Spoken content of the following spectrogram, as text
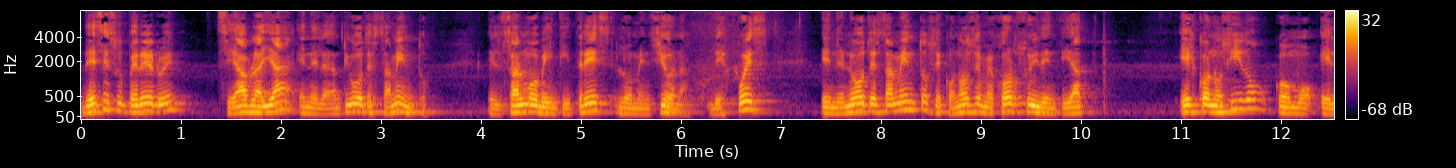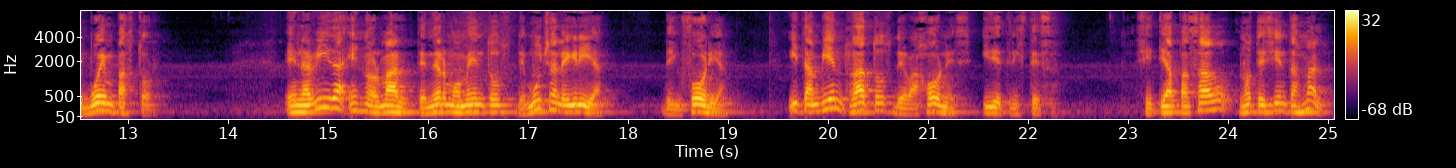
De ese superhéroe se habla ya en el Antiguo Testamento. El Salmo 23 lo menciona. Después, en el Nuevo Testamento se conoce mejor su identidad. Es conocido como el buen pastor. En la vida es normal tener momentos de mucha alegría, de euforia, y también ratos de bajones y de tristeza. Si te ha pasado, no te sientas mal.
